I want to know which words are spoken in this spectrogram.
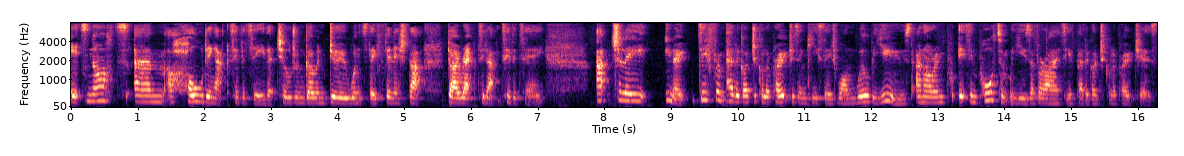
It's not um, a holding activity that children go and do once they've finished that directed activity. Actually you know different pedagogical approaches in key stage 1 will be used and are imp- it's important we use a variety of pedagogical approaches.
